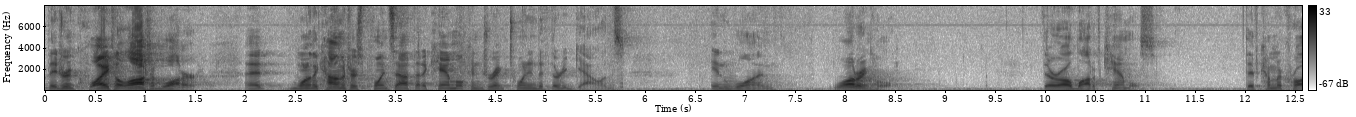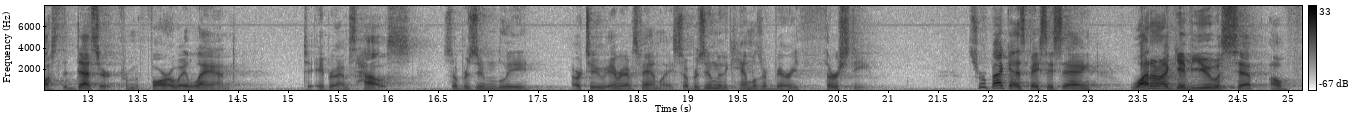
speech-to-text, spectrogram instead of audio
they drink quite a lot of water. And one of the commenters points out that a camel can drink 20 to 30 gallons in one watering hole. There are a lot of camels. They've come across the desert from a faraway land to Abraham's house. So, presumably, or to Abraham's family. So presumably the camels are very thirsty. So Rebecca is basically saying, Why don't I give you a sip of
